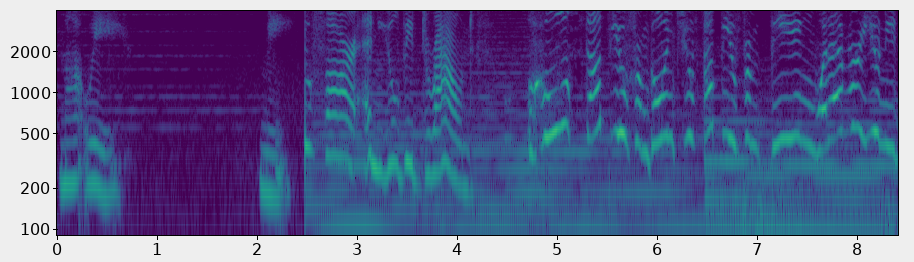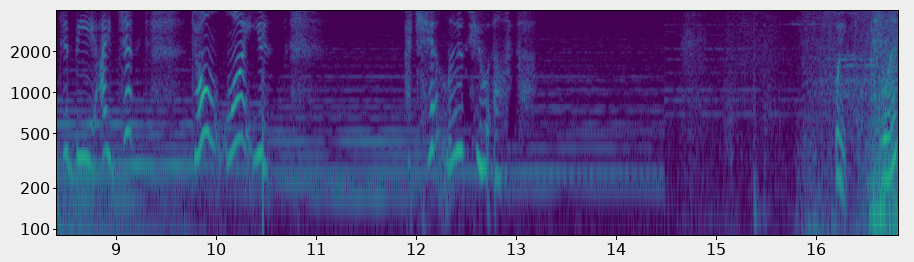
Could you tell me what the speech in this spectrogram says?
Not we. Me. Too far and you'll be drowned. Who will stop you from going too stop you from being whatever you need to be? I just don't want you. I can't lose you, Elsa. Wait, what?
